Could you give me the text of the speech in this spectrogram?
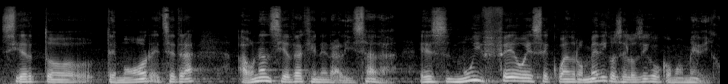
cierto temor, etcétera, a una ansiedad generalizada. Es muy feo ese cuadro médico, se los digo como médico.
